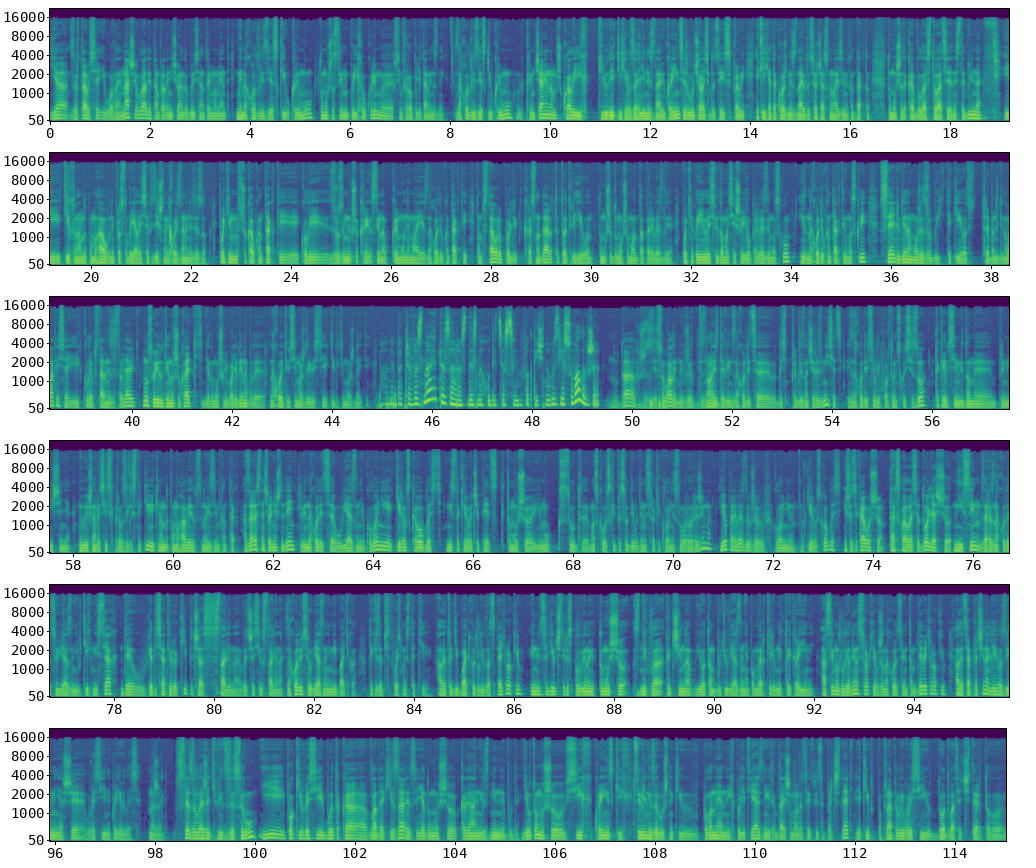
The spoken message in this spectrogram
Я звертався і в органи нашої влади, там правда нічого не добився на той момент. Ми знаходили зв'язки в Криму, тому що син поїхав в Крим в Сімферополі, там він зник. Знаходили зв'язки в Криму, кримчанинам шукали їх. Ті люди, яких я взагалі не знаю, українці долучалися до цієї справи, яких я також не знаю, до цього часу немає з ними контакту, тому що така була ситуація нестабільна, і ті, хто нам допомагав, вони просто боялися фізично виходити з нами на зв'язок. Потім шукав контакти, коли зрозумів, що сина в Криму немає, знаходив контакти там Ставрополь, Краснодар, то той регіон, тому що думав, що мода перевезли. Потім появилися відомості, що його перевезли в Москву, і знаходив контакти в Москві. Все людина може зробити. Такі от треба не лінуватися, і коли обставини заставляють, ну свою дитину шукати. Я думаю, що люба людина буде знаходити всі можливості, які такі можна знайти. Пане Петре, ви знаєте зараз, де знаходиться син? Фактично, ви з'ясували вже? Ну да, вже з'ясували. Ми вже дізналися, де він знаходиться десь приблизно через місяць. Він знаходився в Ліфортонську СІЗО, таке всім відоме приміщення. Ми вийшли на російських правозахисників, які нам допомагали встановити з ним контакт. А зараз на сьогоднішній день він знаходиться у в'язненні в колонії Кіровська область, місто Кірово-Чепецьк, тому що йому суд московський присудив 11 років колонії суворого режиму. Його перевезли вже в колонію в Кіровську область. І що цікаво, що так склалася доля, що мій син зараз знаходиться ув'язнені в тих місцях, де у 50-ті роки під час Сталіна, в часів Сталіна, знаходився ув'язнений мій батько, такі за 58 статті. Але тоді батько дали 25 років. Він відсидів 4,5, тому що зникла причина його там бути ув'язнення, помер керівник тої країни. А сину дали 11 років, вже знаходиться він там 9 років. Але ця причина для його звільнення ще в Росії не появилася. На жаль, Все залежить від ЗСУ, і поки в Росії буде така влада, як і зараз, я думаю, що кардинальних змін не буде. Діло в тому, що всіх українських цивільних заручників, полонених, політв'язнів і так далі можна цей список перечисляти, які потрапили в Росію до 24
